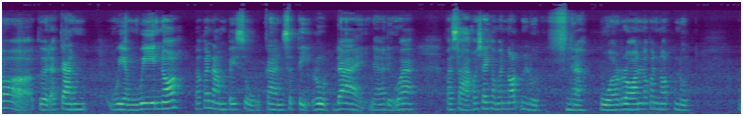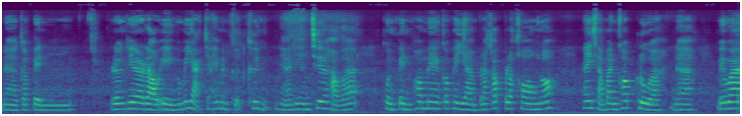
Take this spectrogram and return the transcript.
ก็เกิดอาการเวียงวีนเนาะแล้วก็นำไปสู่การสติหลุดได้นะหรือว่าภาษาเขาใช้คำว่าน็อตหลุดนะหัวร้อนแล้วก็น็อตหลุดนะก็เป็นเรื่องที่เราเองก็ไม่อยากจะให้มันเกิดขึ้นนะที่ฉันเชื่อค่ะว่าคนเป็นพ่อแม่ก็พยายามประคับประคองเนาะให้สถาบันครอบครัวนะ ไม่ว่า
